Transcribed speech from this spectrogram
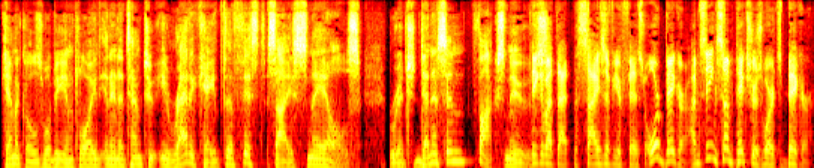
Chemicals will be employed in an attempt to eradicate the fist sized snails. Rich Dennison, Fox News. Think about that the size of your fist or bigger. I'm seeing some pictures where it's bigger.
